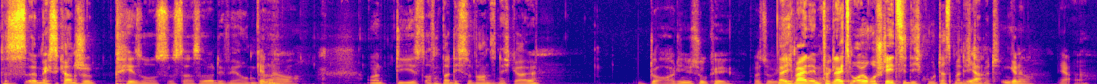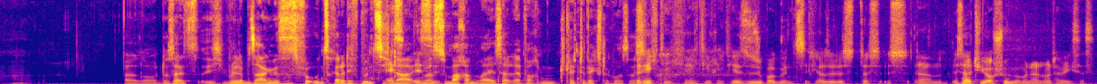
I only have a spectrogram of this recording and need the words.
Das ist äh, mexikanische Pesos, ist das, oder? Die Währung. Genau. Ne? Und die ist offenbar nicht so wahnsinnig geil. Ja, die ist okay. Also ja, ich meine, im Vergleich zum Euro steht sie nicht gut, das meine ich ja, damit. Genau, ja. ja. Also, das heißt, ich will damit sagen, es ist für uns relativ günstig, es, da irgendwas zu machen, weil es halt einfach ein schlechter Wechselkurs ist. Richtig, richtig, richtig. Es ist super günstig. Also, das, das ist, ähm, ist natürlich auch schön, wenn man dann unterwegs ist.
